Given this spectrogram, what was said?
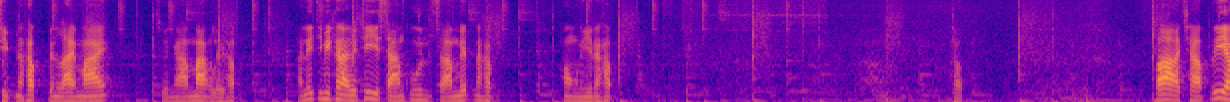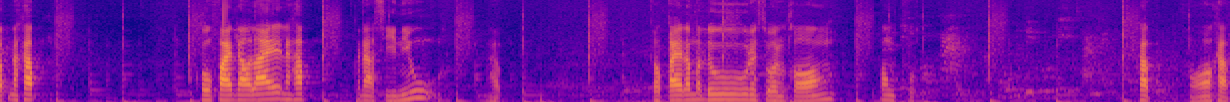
60 นะครับ เป็นลายไม้สวยงามมากเลยครับ อันนี้จะมีขนาดอยู่ที่3คูณ3เมตรนะครับ ห้องนี้นะครับครับฝ้าฉาบเรียบนะครับ โคมไฟดาวไลท์นะครับ ขนาด 4 นิ้ว ต่อไปเรามาดูในส่วนของห้องโถงครับ อ๋อครับ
